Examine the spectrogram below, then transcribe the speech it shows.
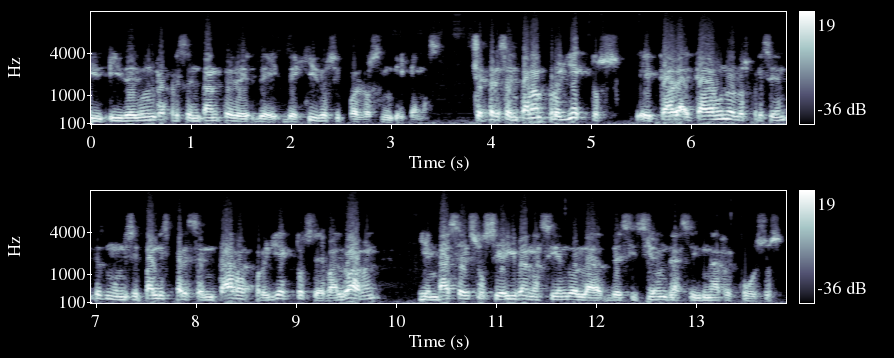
y, de un representante de, de, ejidos y pueblos indígenas. Se presentaban proyectos, eh, cada, cada uno de los presidentes municipales presentaba proyectos, se evaluaban y en base a eso se iban haciendo la decisión de asignar recursos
